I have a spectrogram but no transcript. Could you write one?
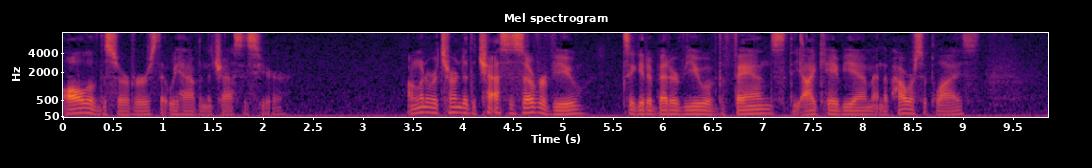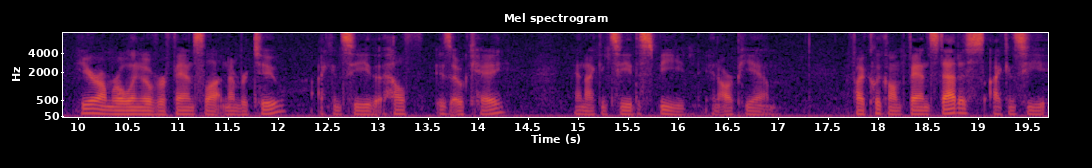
all of the servers that we have in the chassis here. I'm going to return to the chassis overview to get a better view of the fans, the IKVM, and the power supplies. Here I'm rolling over fan slot number 2. I can see that health is okay, and I can see the speed in RPM. If I click on fan status, I can see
